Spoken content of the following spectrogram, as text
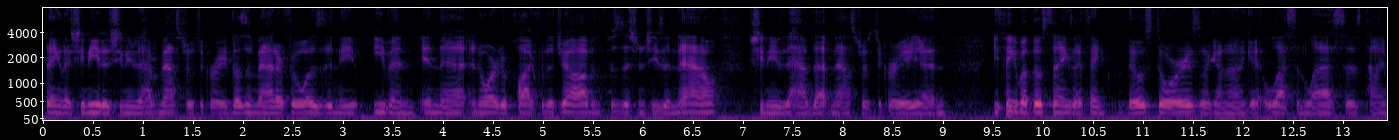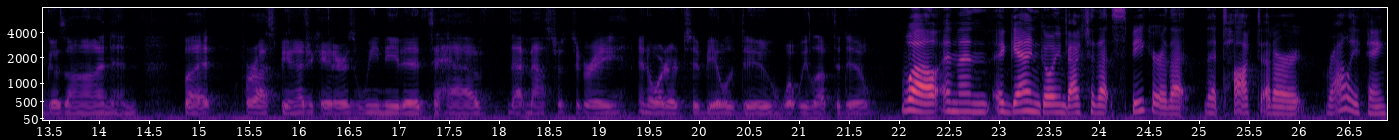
thing that she needed she needed to have a master's degree. It doesn't matter if it was in even in that in order to apply for the job and the position she's in now she needed to have that master's degree. And you think about those things i think those doors are going to get less and less as time goes on and but for us being educators, we needed to have that master's degree in order to be able to do what we love to do. Well, and then again, going back to that speaker that that talked at our rally thing,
